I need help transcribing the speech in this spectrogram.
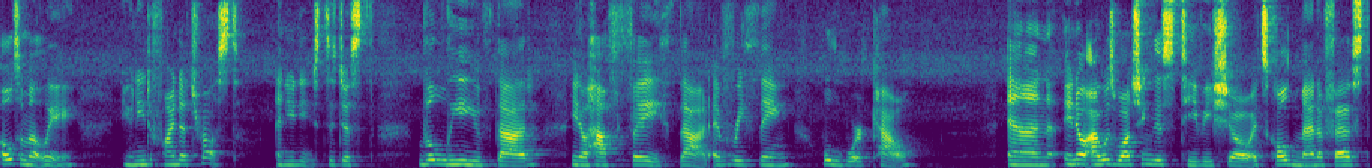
ultimately you need to find that trust and you need to just believe that you know have faith that everything will work out and you know i was watching this tv show. It's called manifest.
